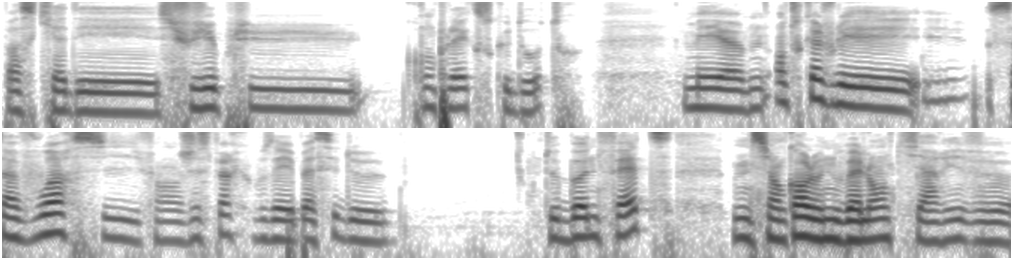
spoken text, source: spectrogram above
parce qu'il y a des sujets plus complexes que d'autres. Mais euh, en tout cas, je voulais savoir si, enfin, j'espère que vous avez passé de, de bonnes fêtes, même si encore le nouvel an qui arrive euh,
